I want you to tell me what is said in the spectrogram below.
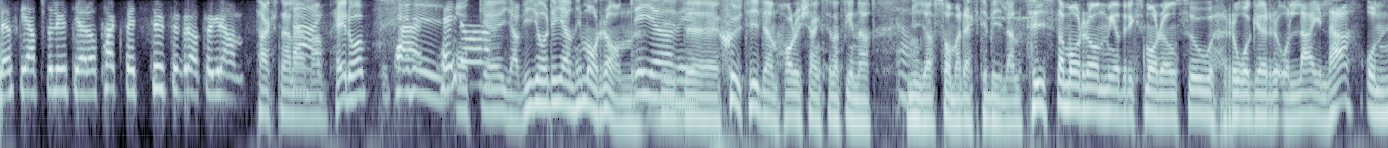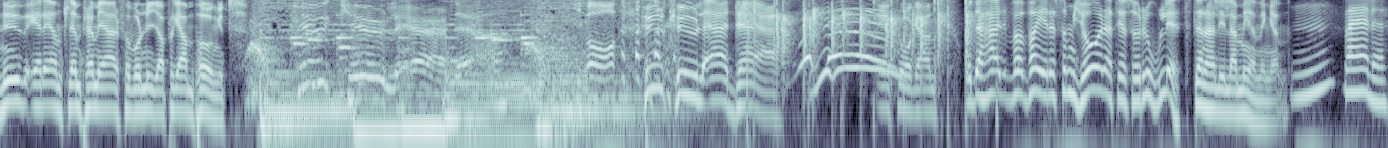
Det ska jag absolut göra och tack för ett superbra program. Tack snälla Tack. Emma. Hej då! Hej. Hej då! Och eh, ja, vi gör det igen imorgon. Det gör Vid vi. eh, sjutiden har du chansen att vinna Ja. nya sommardäck till bilen. Tisdag morgon med Rix Morgon, så Roger och Laila. Och nu är det äntligen premiär för vår nya programpunkt. Hur kul är det? Ja, hur kul är det? Är frågan. Och det här, vad, vad är det som gör att det är så roligt, den här lilla meningen? Mm, vad är det?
